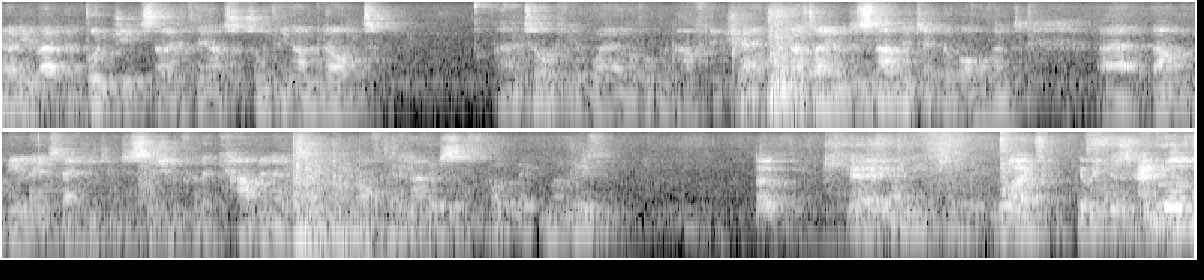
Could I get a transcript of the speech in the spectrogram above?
earlier about the budget side of things. That's something I'm not uh, totally aware of and would have to check. But as I understand it at the moment, uh, that would be an executive decision for the Cabinet of the Council. Public money. Okay. Right. Can we just... Everyone,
